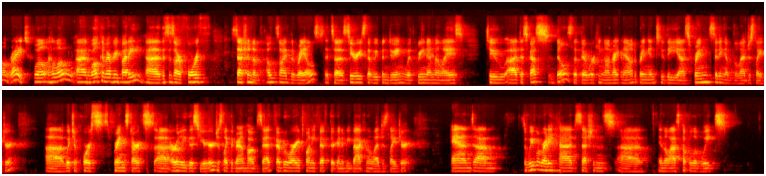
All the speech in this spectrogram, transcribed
All right. Well, hello and welcome everybody. Uh, this is our fourth session of Outside the Rails. It's a series that we've been doing with Green MLAs to uh, discuss bills that they're working on right now to bring into the uh, spring sitting of the legislature, uh, which of course spring starts uh, early this year, just like the groundhog said. February 25th, they're going to be back in the legislature. And um, so we've already had sessions uh, in the last couple of weeks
